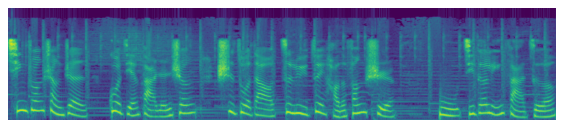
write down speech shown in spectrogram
轻装上阵，过减法人生，是做到自律最好的方式。五、吉德林法则。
